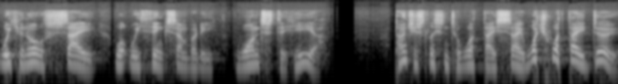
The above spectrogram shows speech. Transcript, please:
We can all say what we think somebody wants to hear. Don't just listen to what they say. Watch what they do.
